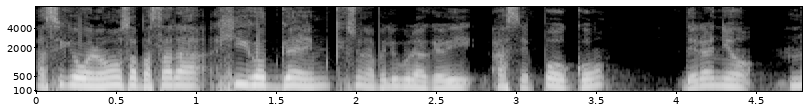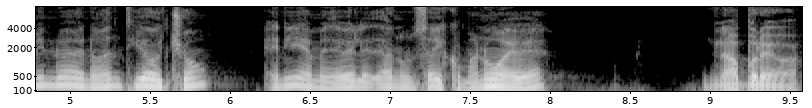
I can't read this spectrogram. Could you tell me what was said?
Así que bueno, vamos a pasar a He Got Game, que es una película que vi hace poco, del año 1998. En IMDb le dan un 6,9. No aprueba.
